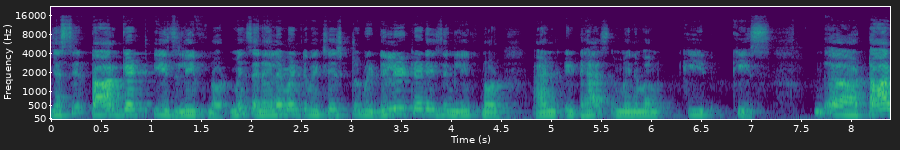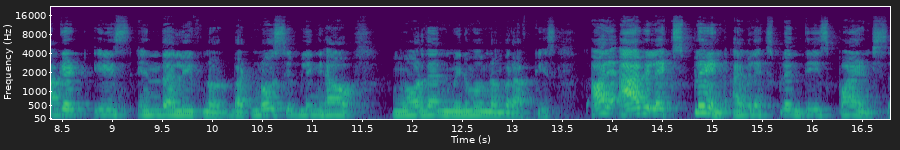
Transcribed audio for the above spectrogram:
just say target is leaf node. Means an element which is to be deleted is in leaf node and it has minimum key, keys. Uh, target is in the leaf node but no sibling have more than minimum number of keys. I, I will explain I will explain these points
